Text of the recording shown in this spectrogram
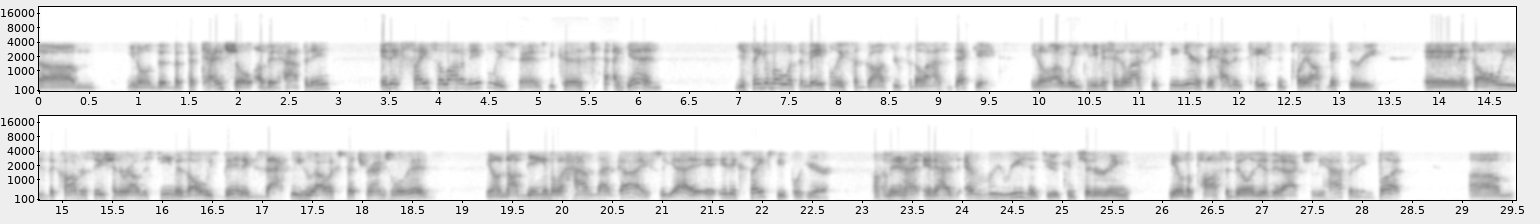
um, you know the the potential of it happening, it excites a lot of Maple Leafs fans because again you think about what the Maple Leafs have gone through for the last decade. You know, uh, you can even say the last 16 years. They haven't tasted playoff victory. And it's always the conversation around this team has always been exactly who Alex Pietrangelo is. You know, not being able to have that guy. So, yeah, it, it excites people here. I mean, it, ha- it has every reason to, considering, you know, the possibility of it actually happening. But um,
